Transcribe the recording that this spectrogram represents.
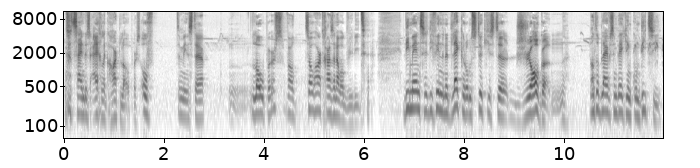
Dat zijn dus eigenlijk hardlopers. Of tenminste, mm, lopers. Want zo hard gaan ze nou ook weer niet. Die mensen die vinden het lekker om stukjes te joggen. Want dan blijven ze een beetje in conditie.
